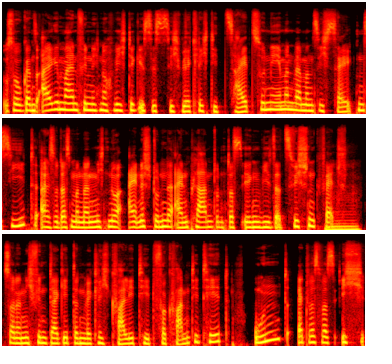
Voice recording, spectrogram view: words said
so ganz allgemein finde ich noch wichtig ist, ist sich wirklich die Zeit zu nehmen, wenn man sich selten sieht. Also dass man dann nicht nur eine Stunde einplant und das irgendwie dazwischen quetscht, mhm. sondern ich finde, da geht dann wirklich Qualität vor Quantität. Und etwas, was ich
